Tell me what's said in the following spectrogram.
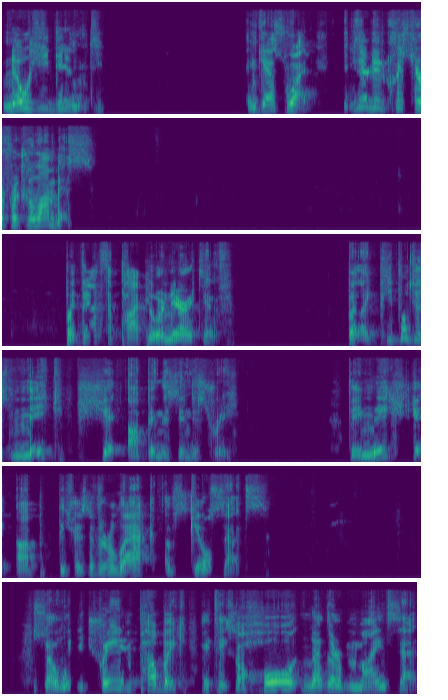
No, he didn't. And guess what? Neither did Christopher Columbus. But that's the popular narrative. But like people just make shit up in this industry. They make shit up because of their lack of skill sets. So when you train in public, it takes a whole nother mindset.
